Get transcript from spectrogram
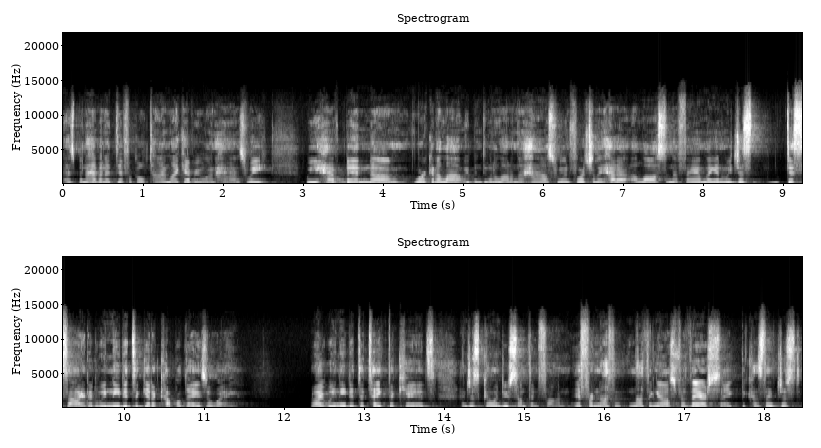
has, been having a difficult time, like everyone has. We, we have been um, working a lot. We've been doing a lot in the house. We unfortunately had a, a loss in the family, and we just decided we needed to get a couple days away right? We needed to take the kids and just go and do something fun, if for nothing, nothing else, for their sake, because they've just,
